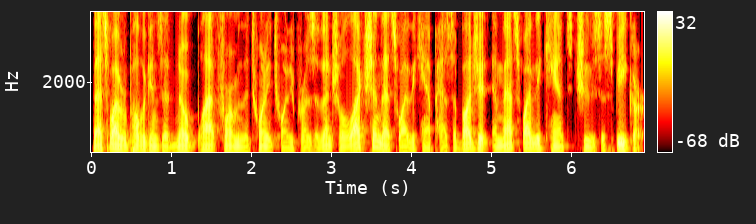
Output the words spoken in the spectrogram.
That's why Republicans had no platform in the 2020 presidential election. That's why they can't pass a budget. And that's why they can't choose a speaker.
